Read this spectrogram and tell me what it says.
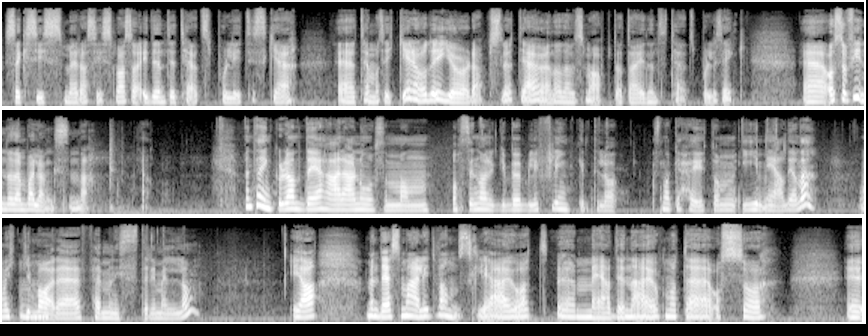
sexisme, rasisme, altså identitetspolitiske eh, tematikker. Og det gjør det absolutt. Jeg er jo en av dem som er opptatt av identitetspolitikk. Eh, og så finne den balansen, da. Men tenker du at det her er noe som man også i Norge bør bli flinkere til å snakke høyt om i mediene? Og ikke bare feminister imellom? Ja, men det som er litt vanskelig, er jo at eh, mediene er jo på en måte også eh,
